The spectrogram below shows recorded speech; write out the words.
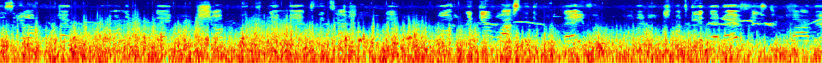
назріла проблема мільйони людей, щоб вирвати мед від цяжких людей. Бортники, власники портей шматки дерев із дуплами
